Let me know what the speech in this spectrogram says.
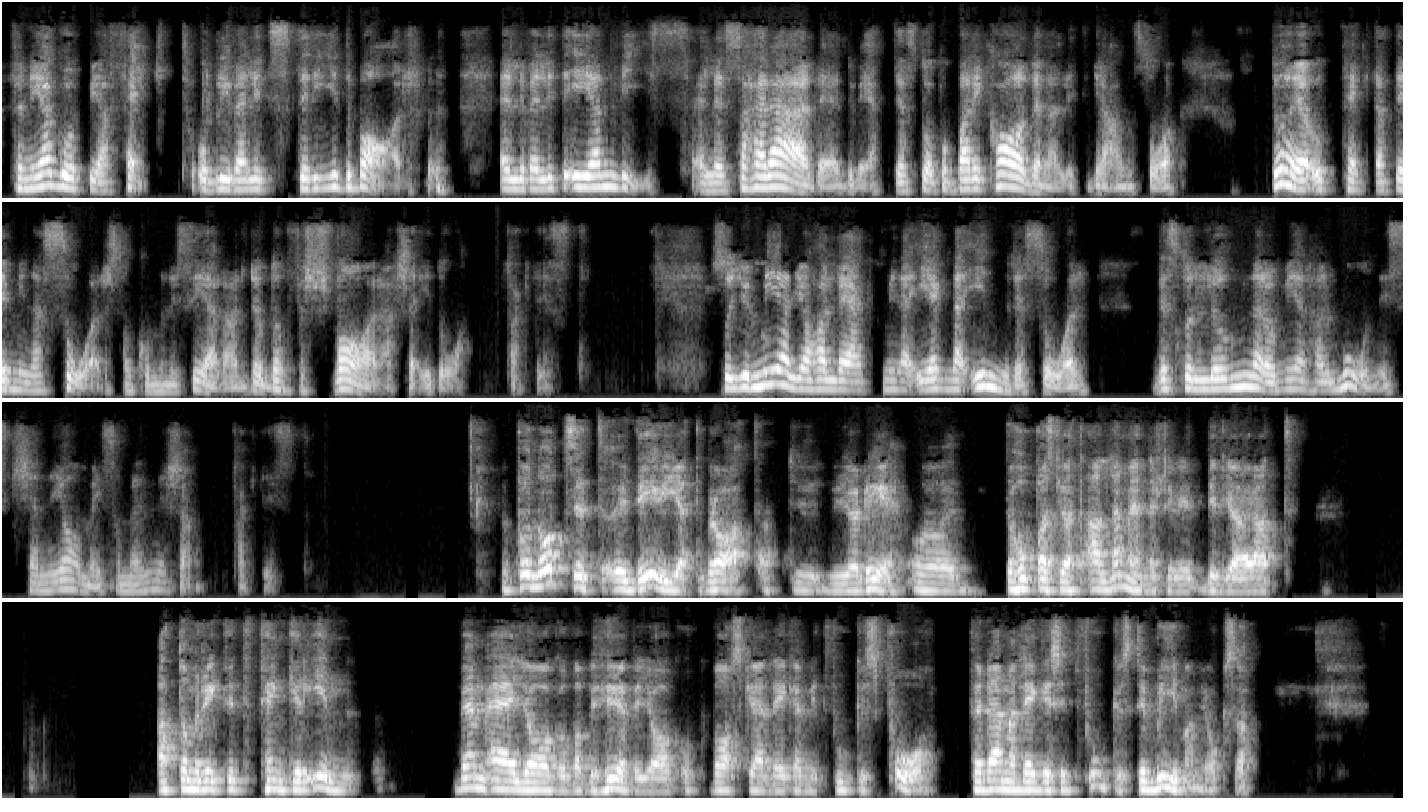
För när jag går upp i affekt och blir väldigt stridbar eller väldigt envis eller så här är det, du vet, jag står på barrikaderna lite grann så. Då har jag upptäckt att det är mina sår som kommunicerar. De, de försvarar sig då faktiskt. Så ju mer jag har läkt mina egna inre sår, desto lugnare och mer harmonisk känner jag mig som människa faktiskt. På något sätt, eh, det är ju jättebra att, att du, du gör det. Och det hoppas jag att alla människor vill, vill göra. Att, att de riktigt tänker in. Vem är jag och vad behöver jag och vad ska jag lägga mitt fokus på? För där man lägger sitt fokus, det blir man ju också.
